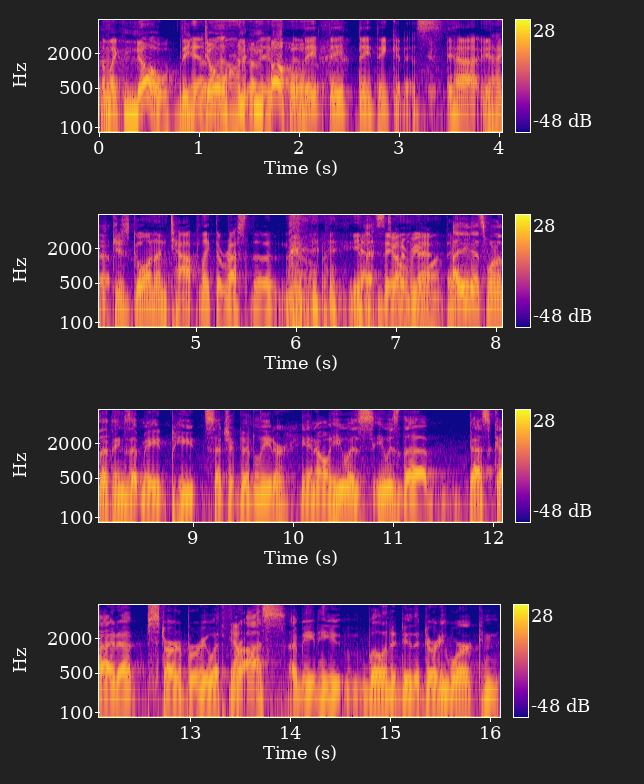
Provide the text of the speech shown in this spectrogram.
I'm like, no, they Yeah, don't no, want to they, know. They, they they think it is. yeah, yeah, Yeah. just go on Untappd like the rest of the. You know, Yeah, say tell whatever you them want there. I think that's one of the things that made Pete such a good leader. You know, he was he was the best guy to start a brewery with for us. I mean, he willing to do the dirty work and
